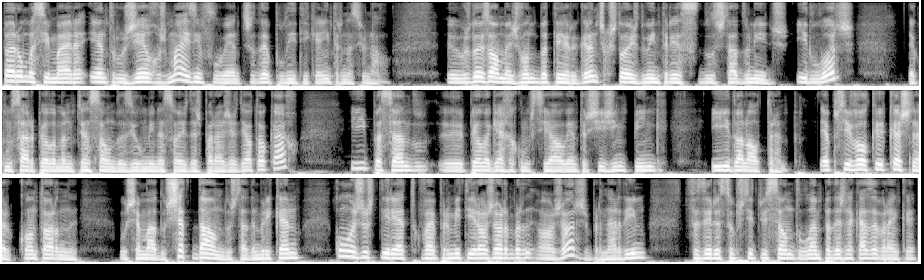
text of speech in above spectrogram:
para uma cimeira entre os genros mais influentes da política internacional. Eh, os dois homens vão debater grandes questões do interesse dos Estados Unidos e de Lourdes, a começar pela manutenção das iluminações das paragens de autocarro e passando eh, pela guerra comercial entre Xi Jinping e Donald Trump. É possível que Kushner contorne o chamado shutdown do Estado americano com um ajuste direto que vai permitir ao Jorge Bernardino fazer a substituição de lâmpadas na Casa Branca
